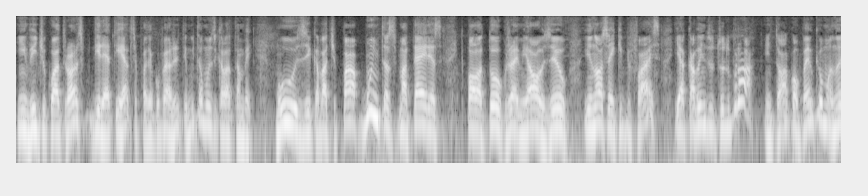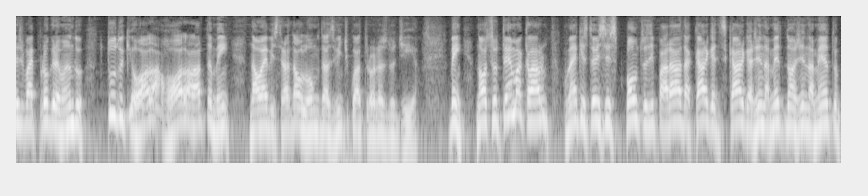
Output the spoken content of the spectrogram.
em 24 horas, direto e reto, você pode acompanhar a gente, tem muita música lá também. Música, bate-papo, muitas matérias que Paula Toco, Jaime Alves, eu e nossa equipe faz e acaba indo tudo para lá. Então acompanhe que o Manange vai programando tudo que rola, rola lá também na Web Estrada ao longo das 24 horas do dia. Bem, nosso tema, claro, como é que estão esses pontos de parada, carga, descarga, agendamento, não agendamento,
